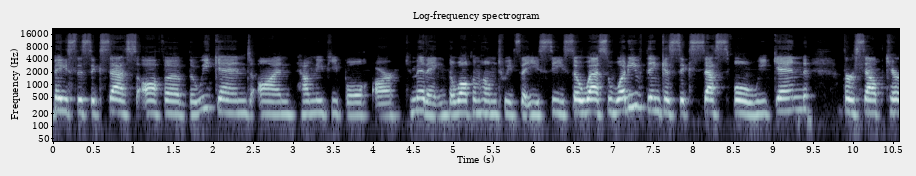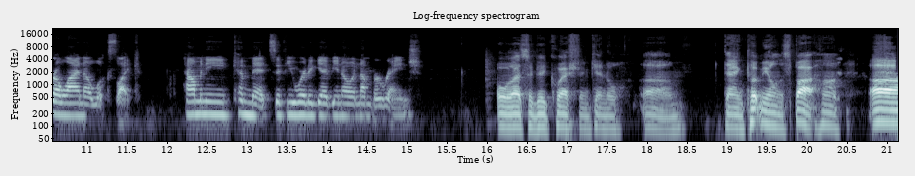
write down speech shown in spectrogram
base the success off of the weekend on how many people are committing, the welcome home tweets that you see. So, Wes, what do you think a successful weekend for South Carolina looks like? How many commits if you were to give, you know, a number range? Oh, that's a good question, Kendall. Um, dang, put me on the spot, huh? Um,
